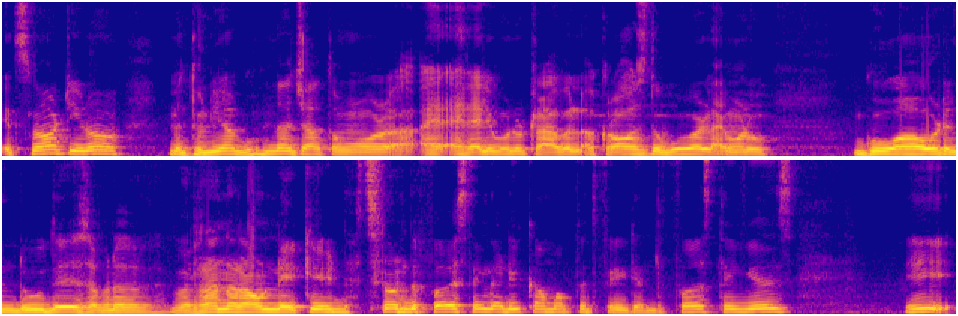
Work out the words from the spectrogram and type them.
It's not you know मैं दुनिया घूमना चाहता हूँ or I, I really want to travel across the world. I want to go out and do this. I want to run around naked. That's not the first thing that you come up with freedom. The first thing is, hey,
